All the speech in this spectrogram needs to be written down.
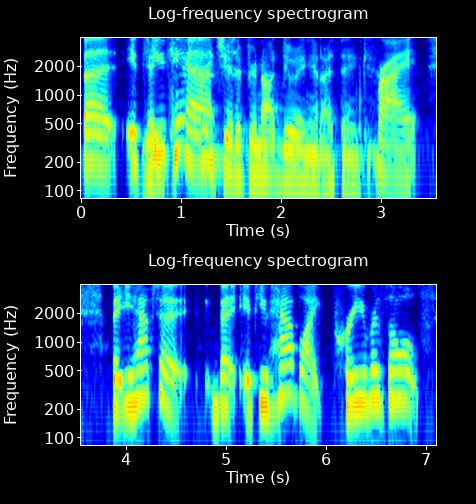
But if yeah, you, you can't kept, preach it if you're not doing it. I think right. But you have to. But if you have like pre results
